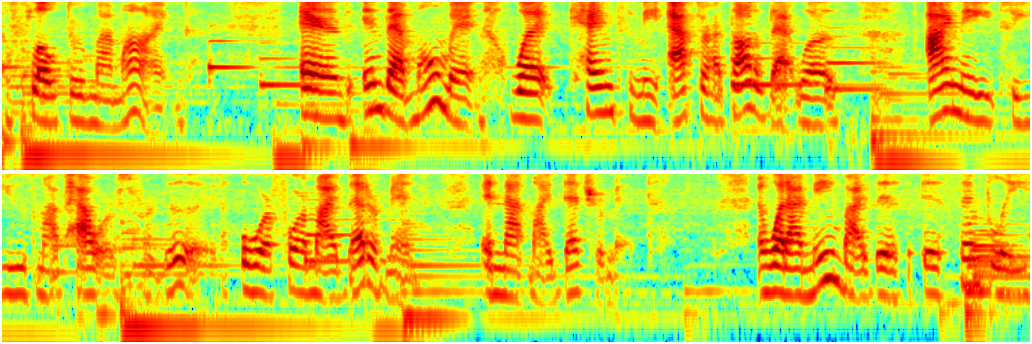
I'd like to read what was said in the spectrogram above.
to flow through my mind. And in that moment, what came to me after I thought of that was I need to use my powers for good or for my betterment and not my detriment. And what I mean by this is simply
